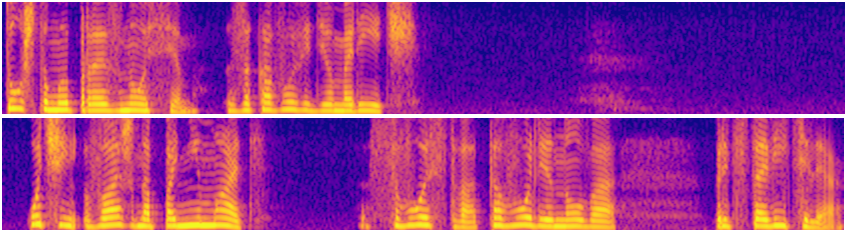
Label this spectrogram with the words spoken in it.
то, что мы произносим, за кого ведем речь. Очень важно понимать свойства того или иного представителя.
